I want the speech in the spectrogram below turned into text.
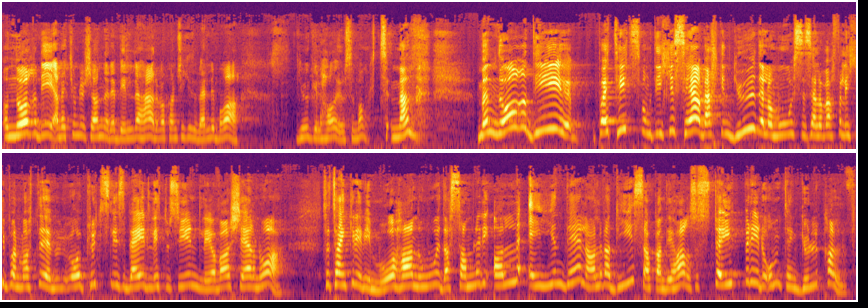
Og når de Jeg vet ikke om du skjønner det bildet her, det var kanskje ikke så veldig bra. Google har jo så mangt. Men, men når de på et tidspunkt ikke ser verken Gud eller Moses, eller i hvert fall ikke på en måte, og plutselig ble det litt usynlig, og hva skjer nå? Så tenker de vi må ha noe. Da samler de alle eiendeler, alle verdisakene de har, og så støyper de det om til en gullkalv.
